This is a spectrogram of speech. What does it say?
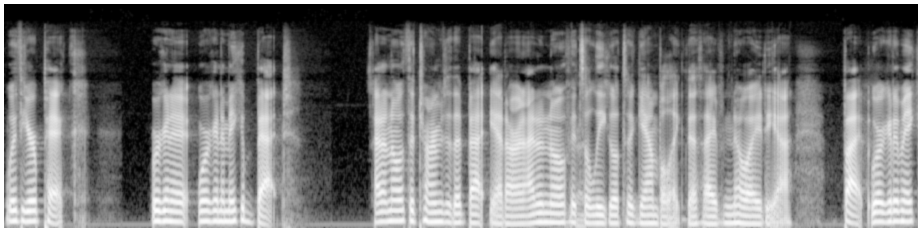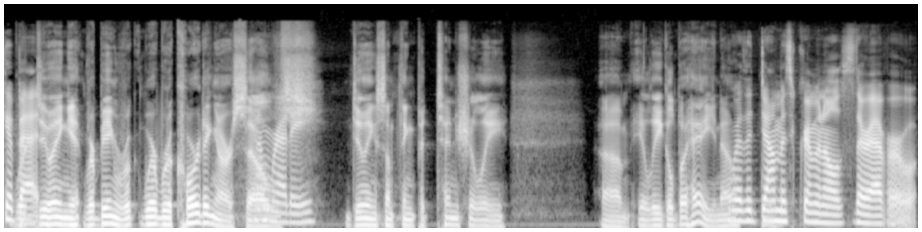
with your pick. We're gonna we're gonna make a bet. I don't know what the terms of the bet yet are, and I don't know if it's illegal to gamble like this. I have no idea, but we're gonna make a bet. We're bet. doing it. We're being. Re- we're recording ourselves. I'm ready. Doing something potentially um, illegal, but hey, you know, we're the dumbest criminals there ever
